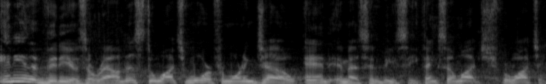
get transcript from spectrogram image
any of the videos around us to watch more from Morning Joe and MSNBC. Thanks so much for watching.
